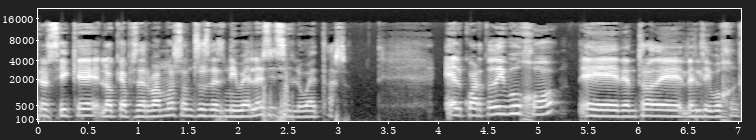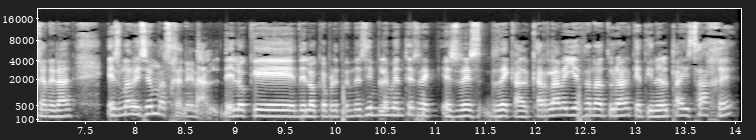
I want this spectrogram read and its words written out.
pero sí que lo que observamos son sus desniveles y siluetas. El cuarto dibujo, eh, dentro del dibujo en general, es una visión más general. De lo que, de lo que pretende simplemente es, recalcar la belleza natural que tiene el paisaje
